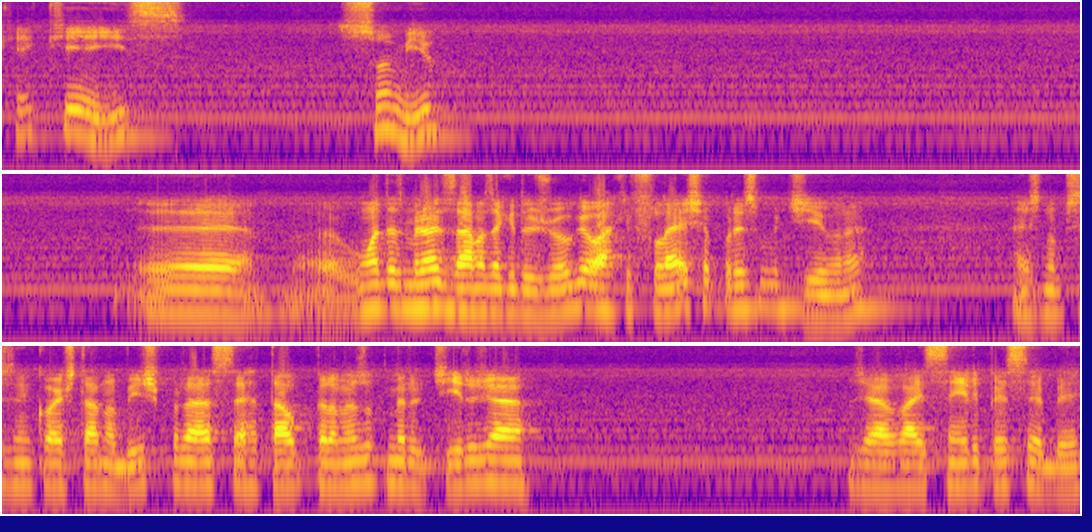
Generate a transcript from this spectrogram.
Que que é isso? Sumiu. É, uma das melhores armas aqui do jogo é o arco e flecha por esse motivo, né? A gente não precisa encostar no bicho para acertar o, pelo menos o primeiro tiro já já vai sem ele perceber.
